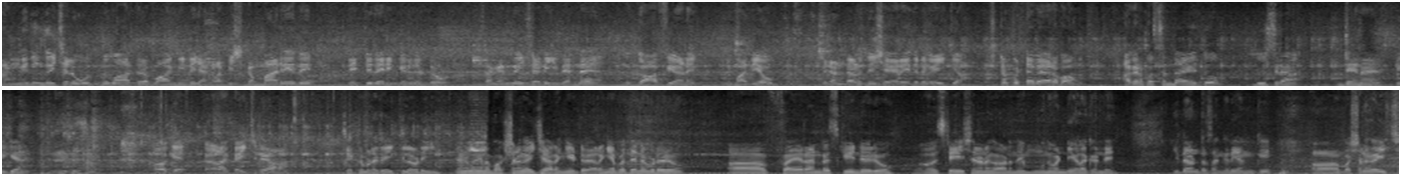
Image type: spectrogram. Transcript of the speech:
സംഗതി എന്താ വെച്ചാൽ ഒന്ന് മാത്രം വാങ്ങിയിട്ട് ഞങ്ങളെ പിഷ്കന്മാരേത് തെറ്റിദ്ധരിക്കരുത് കേട്ടോ. സംഗതി എന്താ വെച്ചാൽ ഇതന്നെ കാഫിയാണ്. ഇത് മതിയാവും. രണ്ടാളിത് ഷെയർ ചെയ്തിട്ട് കഴിക്കാം. ഇഷ്ടപ്പെട്ട വേറെ വാങ്ങും. അഗർ പസന്തായതോ दूसरा देना है ठीक है ഓക്കെ കാണാം കഴിച്ചിട്ട് കാണാം ചെക്കൻ ഇവിടെ കഴിക്കൽ തുടങ്ങി ഞങ്ങളങ്ങനെ ഭക്ഷണം കഴിച്ച് ഇറങ്ങി കേട്ടോ ഇറങ്ങിയപ്പോൾ തന്നെ ഇവിടെ ഒരു ഫയർ ആൻഡ് റെസ്ക്യൂവിൻ്റെ ഒരു ആ, സ്റ്റേഷനാണ് കാണുന്നത് മൂന്ന് വണ്ടികളൊക്കെ ഉണ്ട് ഇതാണ് കേട്ടോ സംഗതി ഞങ്ങൾക്ക് ആ, ഭക്ഷണം കഴിച്ച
